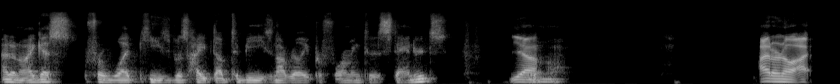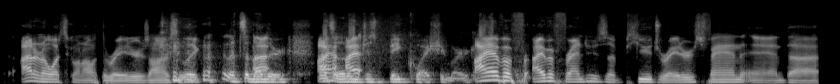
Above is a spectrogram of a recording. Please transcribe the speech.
I don't know. I guess for what he was hyped up to be, he's not really performing to his standards. I yeah, don't know. I don't know. I I don't know what's going on with the Raiders. Honestly, like that's another that's I- another I- just big question mark. I have a I have a friend who's a huge Raiders fan, and uh,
